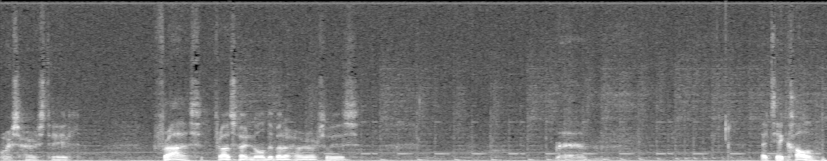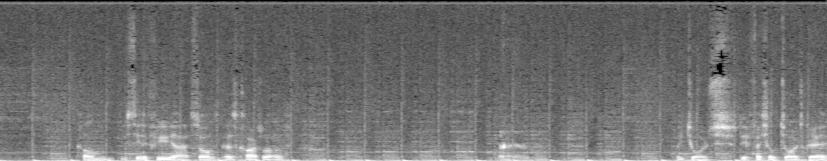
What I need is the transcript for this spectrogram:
Where's hers tail? Fraz. Fraz found on a bit of her or so he is. Let's say Colin. Colin, you've seen a few uh, songs in his car as well. Um, like George, the official George Gray.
